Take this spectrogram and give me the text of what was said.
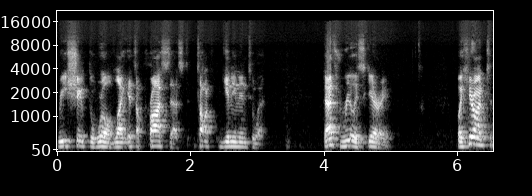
reshape the world, like it's a process. To Talk getting into it. That's really scary. But here on, t-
